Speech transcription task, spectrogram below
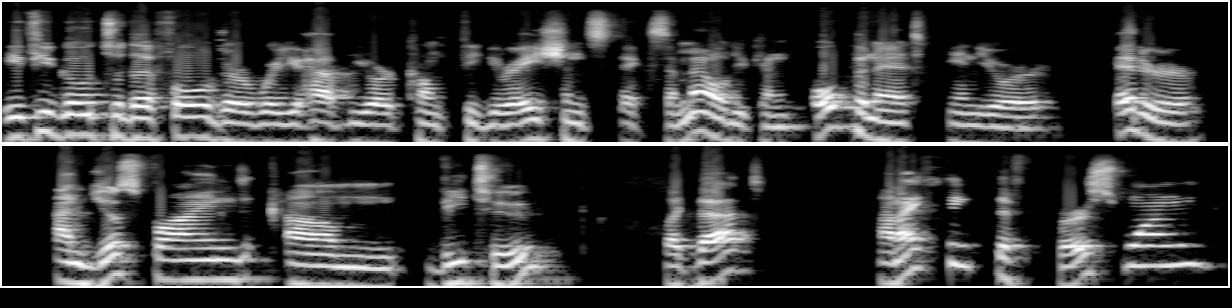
if you go to the folder where you have your configurations XML, you can open it in your editor and just find um, V2 like that. And I think the first one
